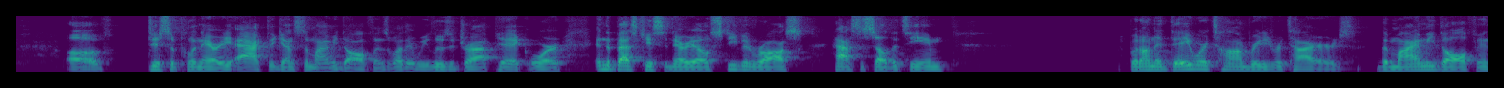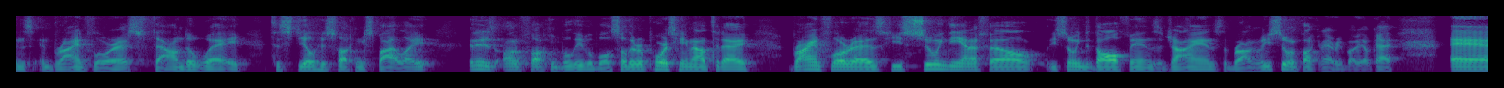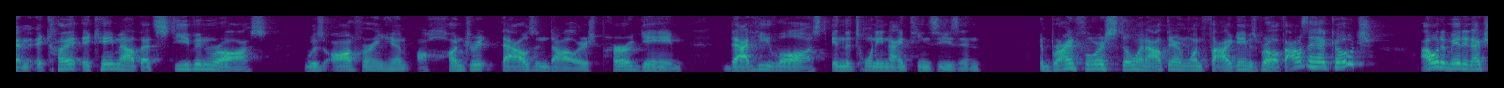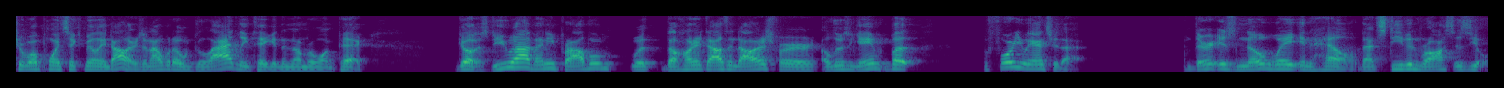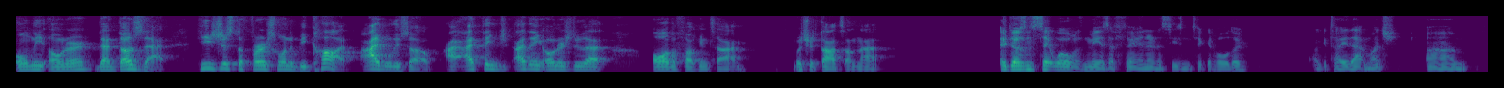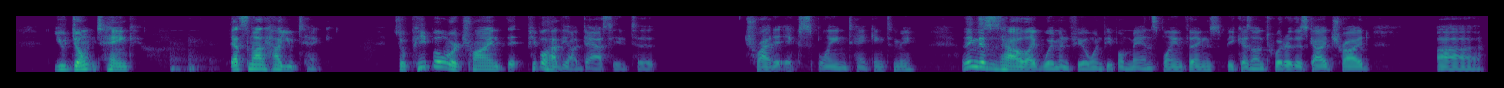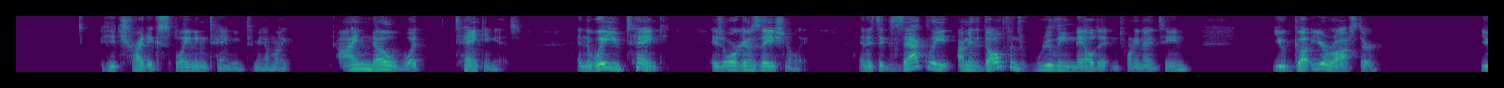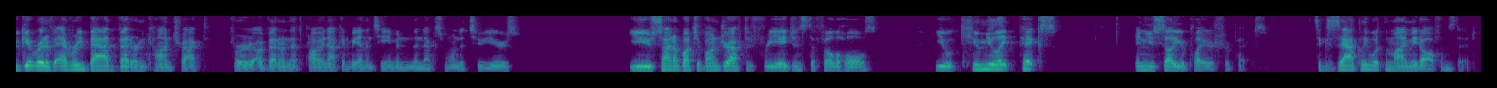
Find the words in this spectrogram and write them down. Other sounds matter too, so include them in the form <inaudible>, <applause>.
of disciplinary act against the Miami Dolphins, whether we lose a draft pick or, in the best case scenario, Stephen Ross has to sell the team. But on a day where Tom Brady retires, the Miami Dolphins and Brian Flores found a way to steal his fucking spotlight it is unfucking believable. So the reports came out today. Brian Flores, he's suing the NFL, he's suing the Dolphins, the Giants, the Broncos. He's suing fucking everybody, okay? And it it came out that Stephen Ross was offering him a hundred thousand dollars per game that he lost in the 2019 season. And Brian Flores still went out there and won five games, bro. If I was a head coach, I would have made an extra 1.6 million dollars, and I would have gladly taken the number one pick goes, do you have any problem with the hundred thousand dollars for a losing game? But before you answer that, there is no way in hell that Stephen Ross is the only owner that does that. He's just the first one to be caught. I believe so. I, I think I think owners do that all the fucking time. What's your thoughts on that? It doesn't sit well with me as a fan and a season ticket holder. I can tell you that much. Um, you don't tank. That's not how you tank. So people were trying. People had the audacity to try to explain tanking to me. I think this is how like women feel when people mansplain things because on Twitter this guy tried uh he tried explaining tanking to me. I'm like, I know what tanking is. And the way you tank is organizationally. And it's exactly I mean the Dolphins really nailed it in 2019. You gut your roster. You get rid of every bad veteran contract for a veteran that's probably not going to be on the team in the next one to two years. You sign a bunch of undrafted free agents to fill the holes. You accumulate picks and you sell your players for picks. It's exactly what the Miami Dolphins did.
